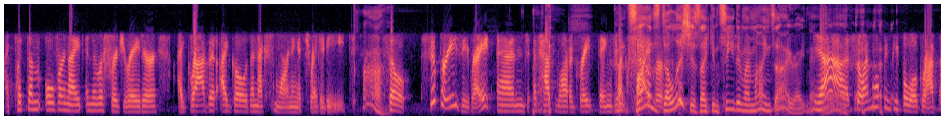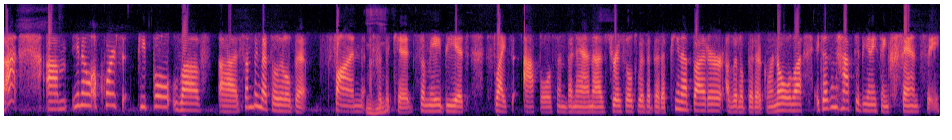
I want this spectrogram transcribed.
I put them overnight in the refrigerator. I grab it. I go the next morning. It's ready to eat. Huh. So super easy, right? And it has a lot of great things like it sounds fiber. delicious. I can see it in my mind's eye right now. Yeah, so I'm hoping people will grab that. Um, you know, of course, people love uh, something that's a little bit fun mm-hmm. for the kids. So maybe it's sliced apples and bananas drizzled with a bit of peanut butter, a little bit of granola. It doesn't have to be anything fancy.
